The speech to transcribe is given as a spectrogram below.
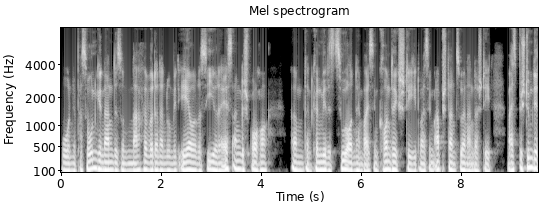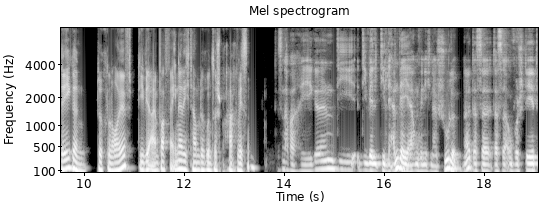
wo eine Person genannt ist und nachher wird er dann nur mit er oder sie oder es angesprochen, ähm, dann können wir das zuordnen, weil es im Kontext steht, weil es im Abstand zueinander steht, weil es bestimmte Regeln durchläuft, die wir einfach verinnerlicht haben durch unser Sprachwissen. Das sind aber Regeln, die, die wir, die lernen wir ja irgendwie nicht in der Schule, ne? dass, dass da irgendwo steht,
